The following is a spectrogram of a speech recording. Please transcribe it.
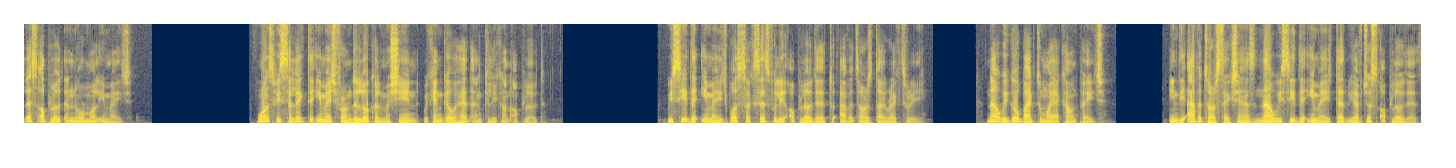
let's upload a normal image. Once we select the image from the local machine, we can go ahead and click on upload. We see the image was successfully uploaded to avatars directory. Now we go back to my account page. In the avatar sections, now we see the image that we have just uploaded.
